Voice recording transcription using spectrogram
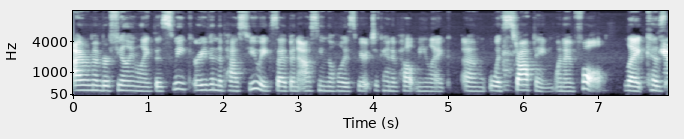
I remember feeling like this week or even the past few weeks, I've been asking the Holy Spirit to kind of help me, like um, with stopping when I'm full. like because Yeah.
